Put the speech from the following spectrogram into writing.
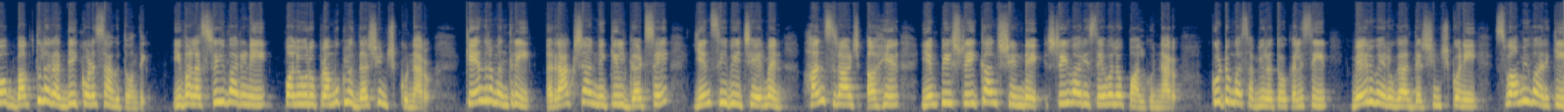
తిరుమలలో భక్తుల రద్దీ కొనసాగుతోంది. ఇవాళ శ్రీవారిని పలువురు ప్రముఖులు దర్శించుకున్నారు. కేంద్ర మంత్రి Raksha Nikhil Khadse NCB chairman Hans Raj Ahir MP Srikanth Shinde శ్రీవారి సేవలో పాల్గొన్నారు. కుటుంబ సభ్యులతో కలిసి వేరువేరుగా దర్శించుకొని స్వామివారికి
